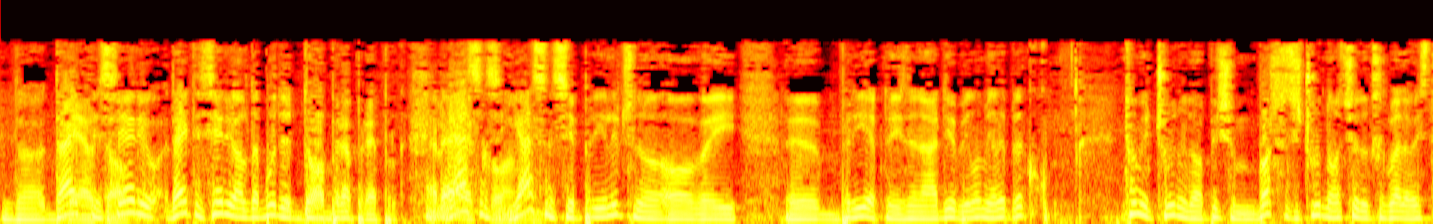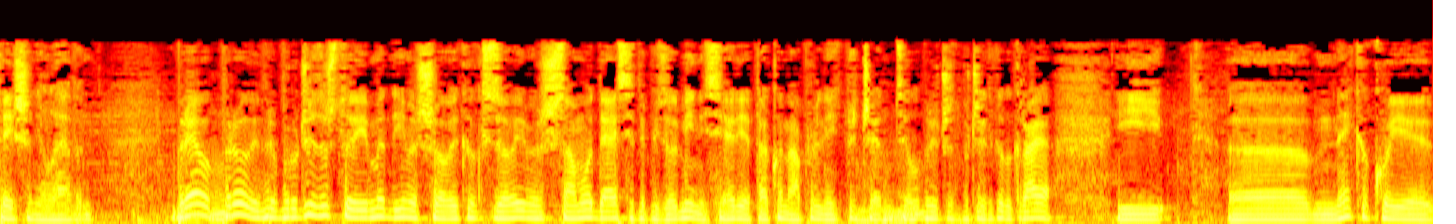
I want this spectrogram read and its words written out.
Da, dajte seriju, dajte seriju, ali da bude dobra preporuka. Ja sam se, ja sam se prilično ovaj e, prijatno iznenadio, bilo mi je lepo, nekako, to mi je čudno da opišem, baš sam se čudno osjećao dok sam gledao ovaj Station 11. Prvo, Mhm. prvo bih preporučio zašto ima, imaš ovaj, kako se zove, imaš samo 10 epizod, mini serija, tako napravljena ispriča jednu Mhm. celu priču od početka do kraja i e, nekako je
